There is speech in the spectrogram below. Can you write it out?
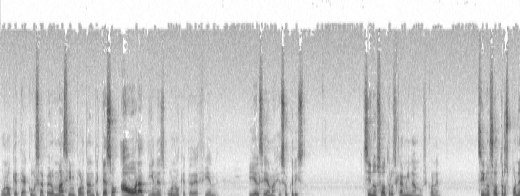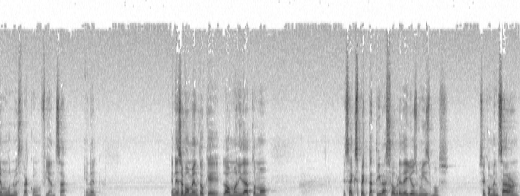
uno que te acusa, pero más importante que eso, ahora tienes uno que te defiende y él se llama Jesucristo. Si nosotros caminamos con él, si nosotros ponemos nuestra confianza en Él. En ese momento que la humanidad tomó esa expectativa sobre ellos mismos, se comenzaron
